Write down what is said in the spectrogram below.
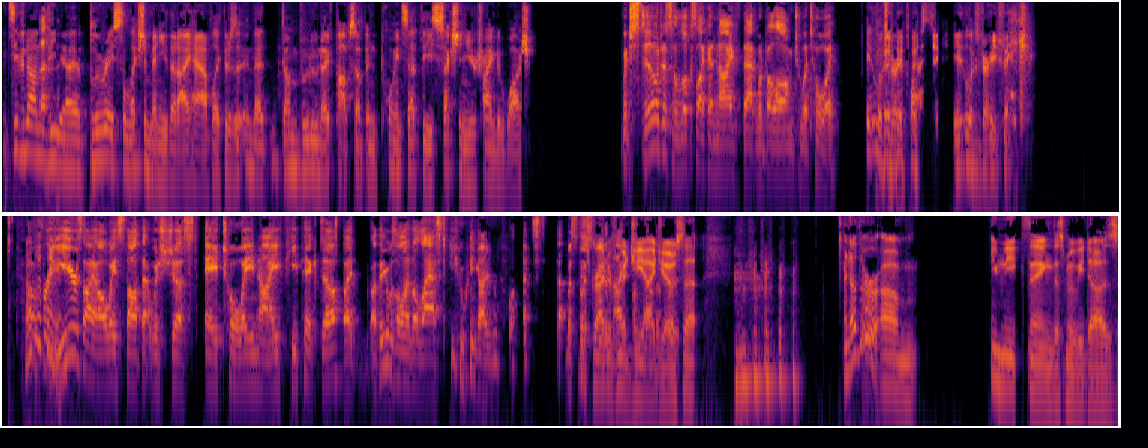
It's even on That- the uh, Blu-ray selection menu that I have. Like, there's a, that dumb voodoo knife pops up and points at the section you're trying to watch. Which still just looks like a knife that would belong to a toy. It looks very plastic. It looks very fake. Oh, for thing- years, I always thought that was just a toy knife he picked up. I, I think it was only the last viewing I realized that was supposed Described to it be from a GI Joe set. Another um unique thing this movie does,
